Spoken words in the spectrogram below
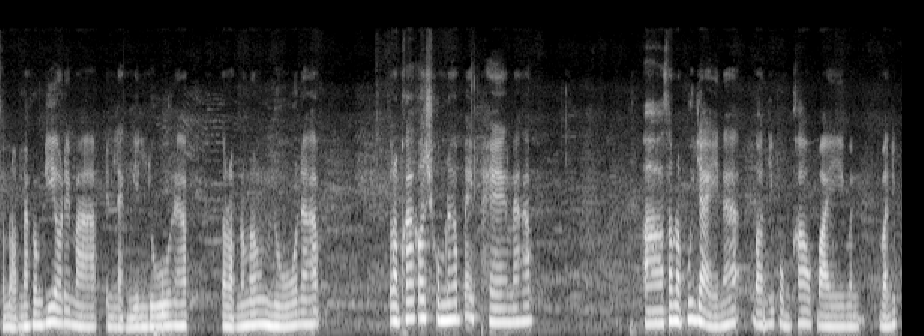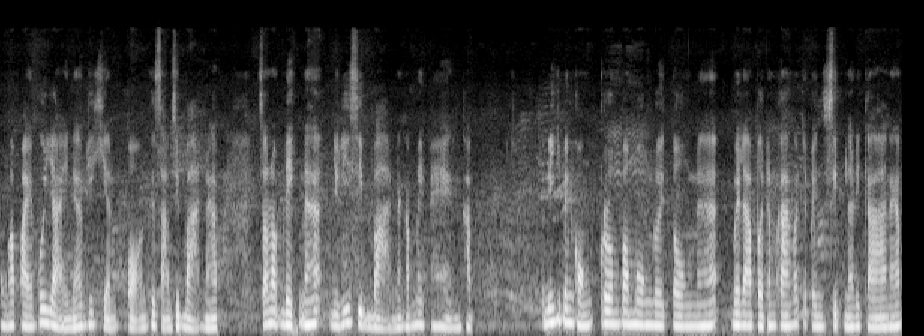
สำหรับนักท่องเที่ยวได้มาเป็นแหล่งเรียนรู้นะครับสำหรับน้องๆหนูนะครับสำหรับค่าเข้าชมนะครับไม่แพงนะครับาสำหรับผู้ใหญ่นะฮะตอนที่ผมเข้าไปวันวันที่ผมเข้าไปผู้ใหญ่นะครับที่เขียนบอกคือ 30 บาทนะครับสำหรับเด็กนะฮะอยู่ที่ 10 บาทนะครับไม่แพงครับตัวนี้จะเป็นของกรมประมงโดยตรงนะฮะเวลาเปิดทำการก็จะเป็น 10 นาฬิกานะครับ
